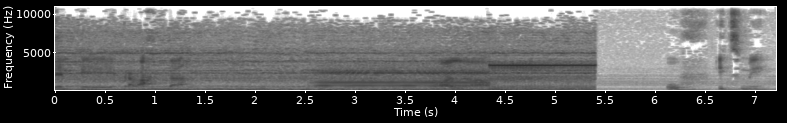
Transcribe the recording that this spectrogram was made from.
del que trabaja? Hola. Uf, it's me.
